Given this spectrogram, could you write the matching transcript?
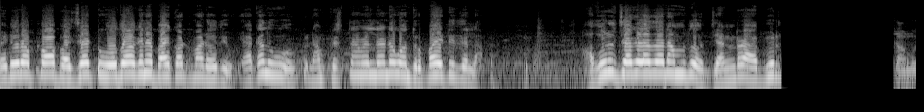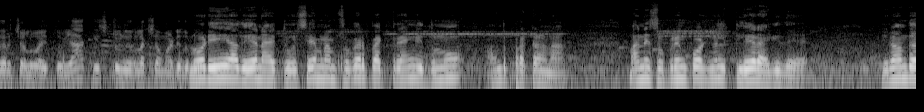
ಯಡಿಯೂರಪ್ಪ ಬಜೆಟ್ ಓದುವಾಗನೇ ಬಾಯ್ಕಾಟ್ ಮಾಡಿ ಹೋದಿವಿ. ಯಾಕಂದ್ರೆ ನಮ್ಮ ಕೃಷ್ಣ ಮೇಲೆ ಒಂದು ರೂಪಾಯಿ ಇಟ್ಟಿದ್ದಿಲ್ಲ. ಅದ್ರ ಜಗಳದ ನಮ್ಮದು ಜನರ ಅಭಿವೃದ್ಧಿ ಕಾಮಗಾರಿ ಚಲೋ ಆಯ್ತು. ಯಾಕೆ ಇಷ್ಟು ನಿರ್ಲಕ್ಷ್ಯ ಮಾಡಿದ್ರು? ನೋಡಿ ಅದು ಏನಾಯಿತು ಸೇಮ್ ನಮ್ಮ ಶುಗರ್ ಫ್ಯಾಕ್ಟ್ರಿ ಹೆಂಗೆ ಇದನ್ನು ಒಂದು ಪ್ರಕರಣ. ಮೊನ್ನೆ ಸುಪ್ರೀಂ ಕೋರ್ಟ್ನಲ್ಲಿ ಕ್ಲಿಯರ್ ಆಗಿದೆ. ಇನ್ನೊಂದು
